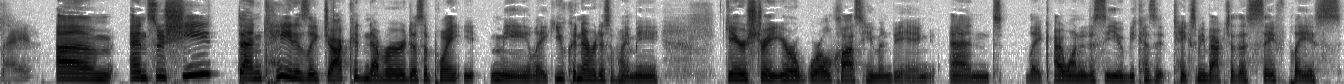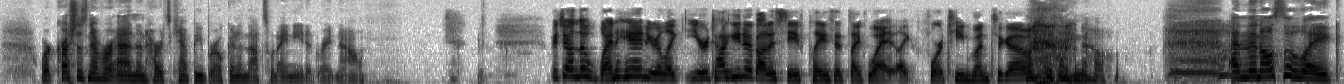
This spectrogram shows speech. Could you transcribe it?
Right. Um, and so she then Kate is like, Jack could never disappoint me. Like, you could never disappoint me. Gay or straight, you're a world class human being. And like, I wanted to see you because it takes me back to this safe place where crushes never end and hearts can't be broken. And that's what I needed right now. Which on the one hand, you're like you're talking about a safe place. It's like what, like 14 months ago. I know. And then also, like,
